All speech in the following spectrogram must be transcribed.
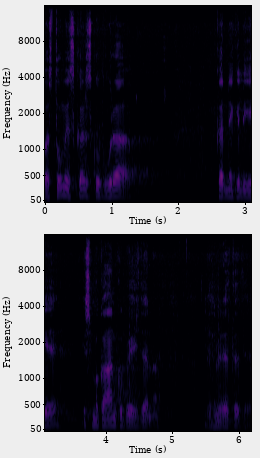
बस तुम इस कर्ज को पूरा करने के लिए इस मकान को बेच देना जिसमें रहते थे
